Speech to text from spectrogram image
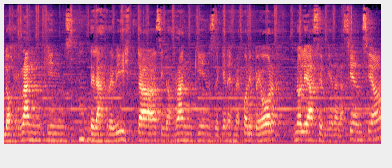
los rankings de las revistas y los rankings de quién es mejor y peor no le hacen bien a la ciencia.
